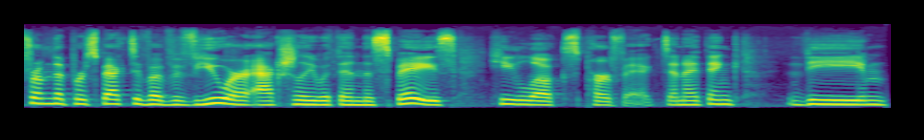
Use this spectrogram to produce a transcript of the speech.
from the perspective of a viewer, actually within the space, he looks perfect. And I think the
